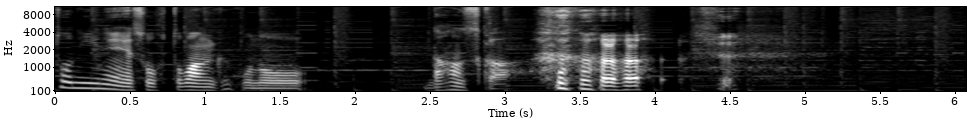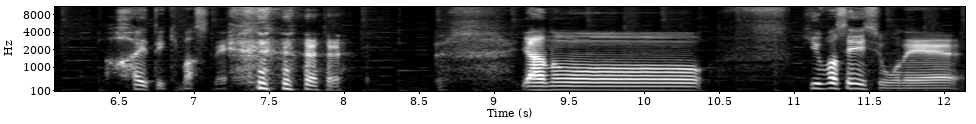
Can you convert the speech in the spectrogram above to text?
当にね、ソフトバンク、この、なんすか？生えてきますね いや、あのー、キューバ選手もね、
